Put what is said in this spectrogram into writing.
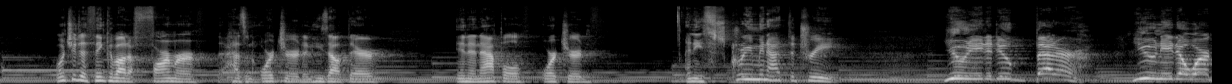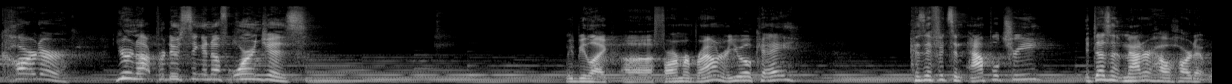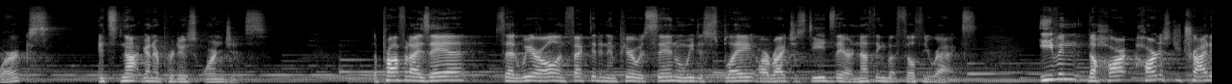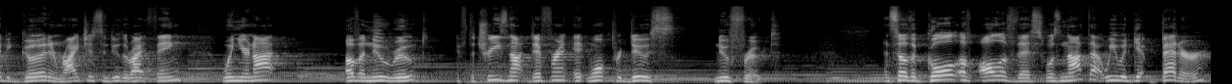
I want you to think about a farmer that has an orchard and he's out there in an apple orchard and he's screaming at the tree, You need to do better. You need to work harder. You're not producing enough oranges. We'd be like, uh, Farmer Brown, are you okay? Because if it's an apple tree, it doesn't matter how hard it works, it's not going to produce oranges. The prophet Isaiah said, We are all infected and impure with sin. When we display our righteous deeds, they are nothing but filthy rags. Even the hard, hardest you try to be good and righteous and do the right thing, when you're not of a new root, if the tree's not different, it won't produce new fruit. And so the goal of all of this was not that we would get better,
